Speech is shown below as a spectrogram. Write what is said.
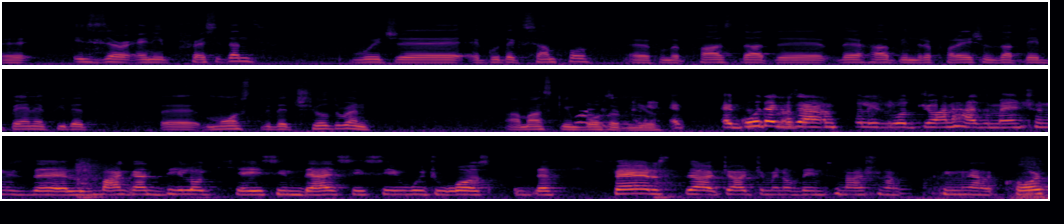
Uh, is there any precedent, which uh, a good example uh, from the past that uh, there have been reparations that they benefited uh, mostly the children? I'm asking both of you. A, a, good example is what John has mentioned is the Lubanga Dyilo case in the ICC, which was the first uh, judgment of the International Criminal Court,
